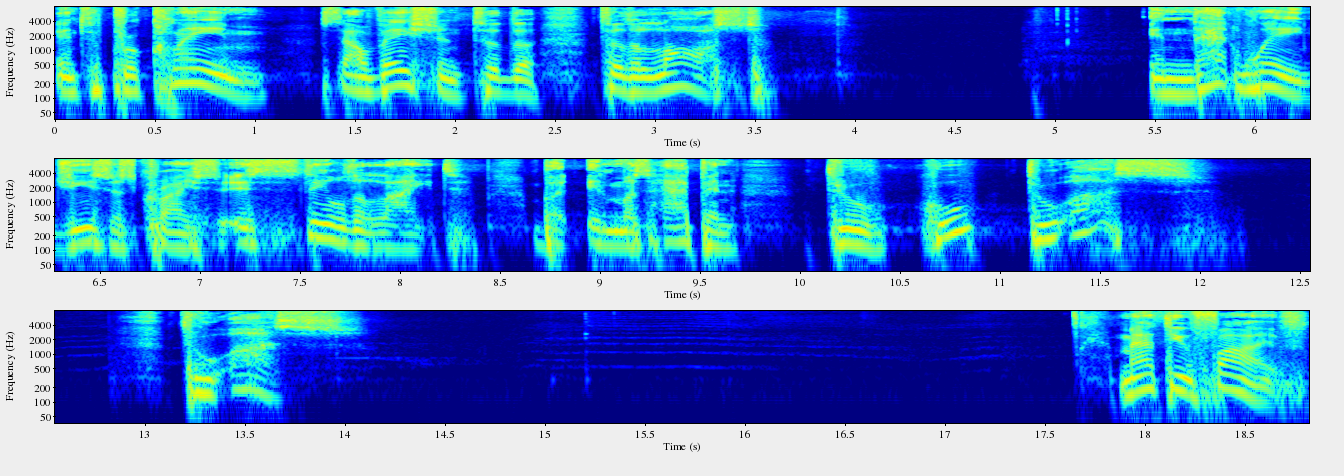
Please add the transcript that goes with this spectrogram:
and to proclaim salvation to the to the lost in that way jesus christ is still the light but it must happen Through who? Through us. Through us. Matthew 5.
